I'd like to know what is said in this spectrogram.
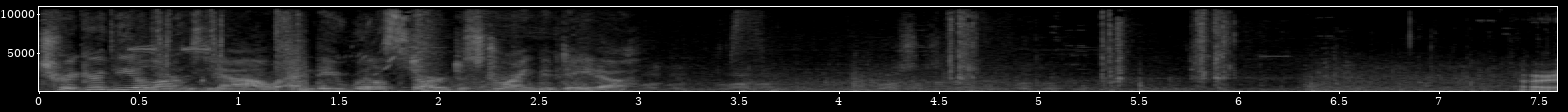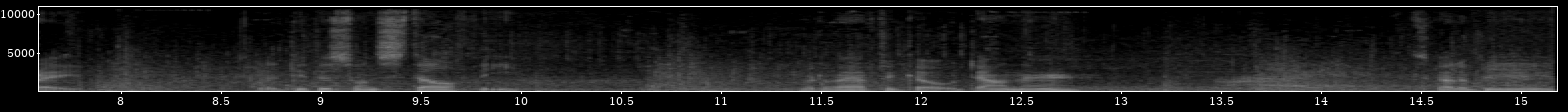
Trigger the alarms now, and they will start destroying the data. Alright. Gotta do this one stealthy. Where do I have to go? Down there? It's gotta be...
